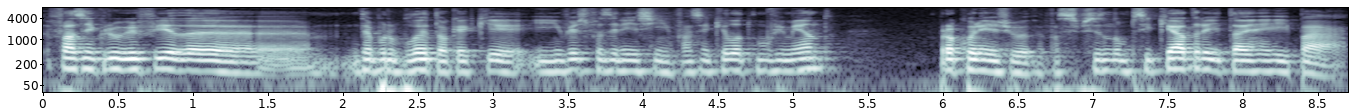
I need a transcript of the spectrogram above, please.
fazem coreografia da, da borboleta, ou o que é que é, e em vez de fazerem assim, fazem aquele outro movimento, procurem ajuda. Vocês precisam de um psiquiatra e têm, e pá,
